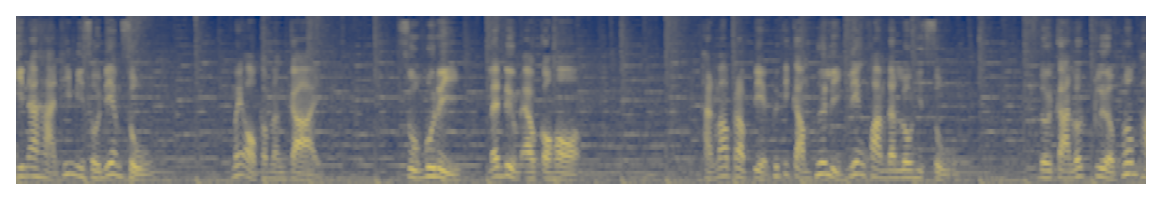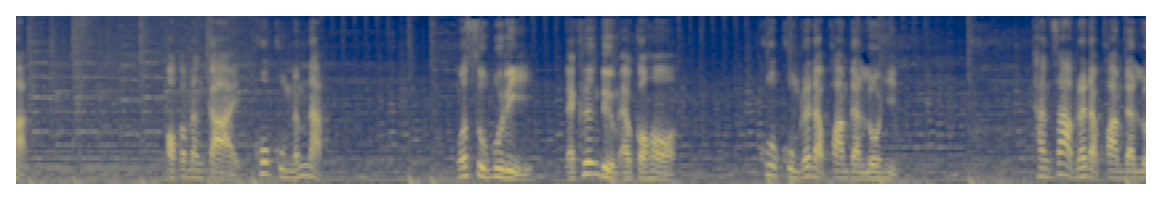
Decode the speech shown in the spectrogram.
กินอาหารที่มีโซเดียมสูง ไม่ออกกำลังกาย สูบบุหรี่ และดื่มแอลกอฮอล์หันมาปรับเปลี่ยนพฤติกรรมเพื่อหลีกเลี่ยงความดันโลหิตสูง โดยการลดเกลือเพิ่มผัก ออกกำลังกายควบคุมน้ำหนัก งดสูบบุหรี่ และเครื่องดื่มแอลกอฮอล์ควบคุมระดับความดันโลหิตท่านทราบระดับความดันโล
